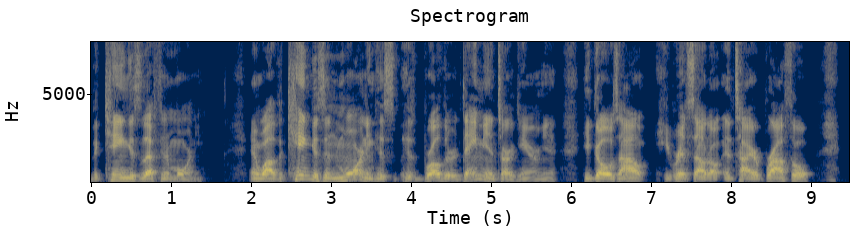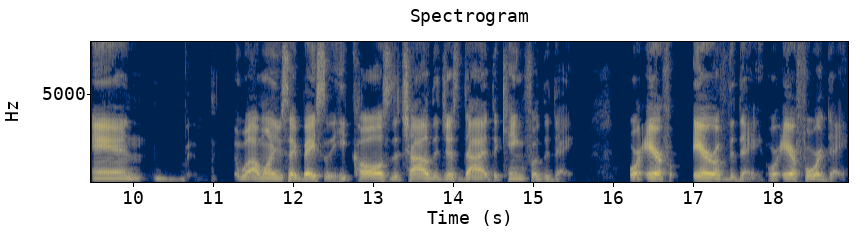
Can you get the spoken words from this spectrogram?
the king is left in mourning. And while the king is in mourning, his his brother Daemon Targaryen, he goes out, he rents out an entire brothel, and well, I want you to say basically, he calls the child that just died the king for the day, or heir heir of the day, or heir for a day,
